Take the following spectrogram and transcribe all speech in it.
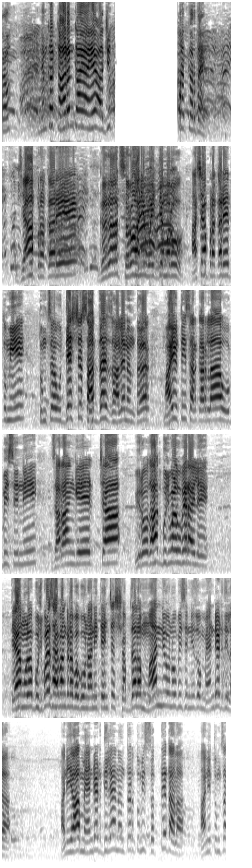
आहोत. नेमकं कारण काय आहे? अजित करताय ज्या प्रकारे गरज सरो आणि वैद्य मरो अशा प्रकारे तुम्ही तुमचं उद्देश साध्य झाल्यानंतर महायुती सरकारला ओबीसीनी जरांगेच्या विरोधात भुजबळ उभे राहिले. त्यामुळं भुजबळ साहेबांकडे बघून आणि त्यांच्या शब्दाला मान देऊन ओबीसींनी जो मॅन्डेट दिला आणि हा मॅन्डेट दिल्यानंतर तुम्ही सत्तेत आला आणि तुमचं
